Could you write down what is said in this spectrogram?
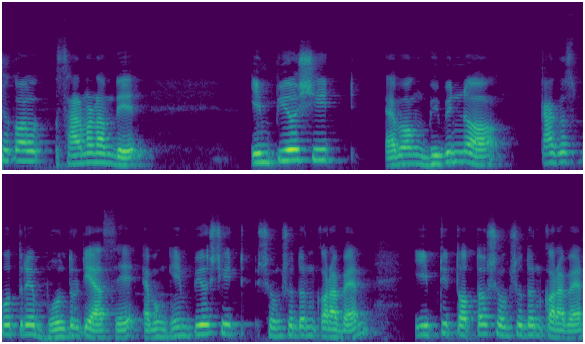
সকল স্যার ম্যাডামদের এমপিও শিট এবং বিভিন্ন কাগজপত্রে ভুল ত্রুটি আছে এবং এমপিও শিট সংশোধন করাবেন, ইফটি তত্ত্ব সংশোধন করাবেন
